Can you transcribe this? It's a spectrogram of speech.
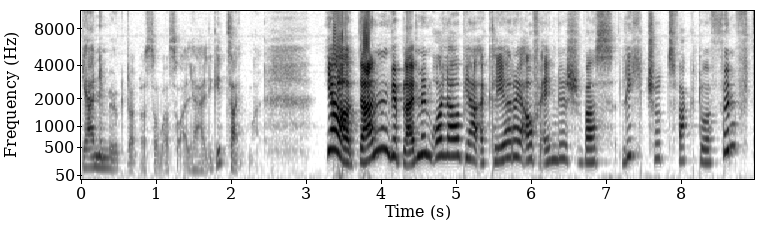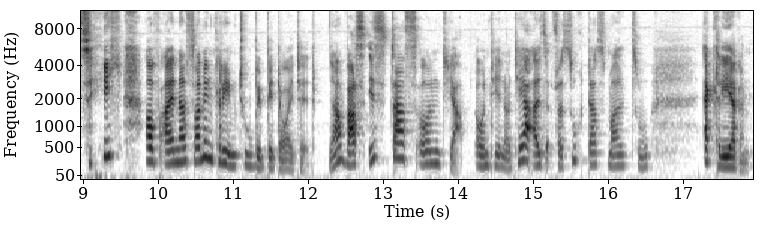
gerne mögt oder sowas, so alle heilige Zeit mal. Ja, dann, wir bleiben im Urlaub. Ja, erkläre auf Englisch, was Lichtschutzfaktor 50 auf einer Sonnencremetube bedeutet. Ja, was ist das? Und ja, und hin und her. Also versucht das mal zu erklären.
